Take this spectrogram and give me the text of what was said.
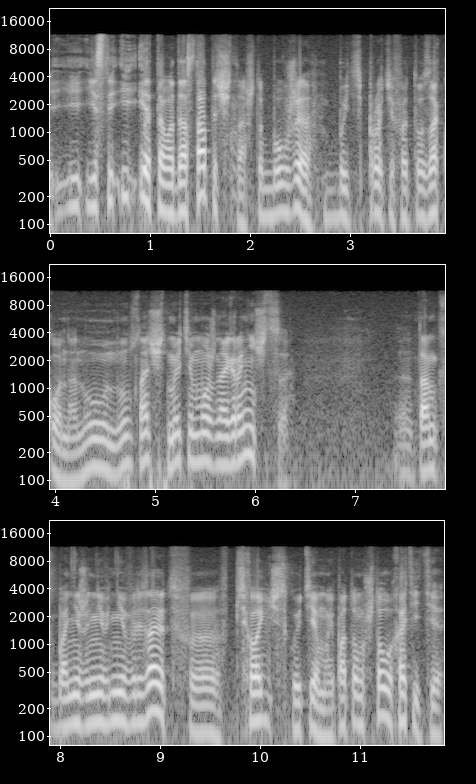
и, если и этого достаточно, чтобы уже быть против этого закона, ну, ну значит, этим можно ограничиться. Э, там как бы они же не, не влезают в, в психологическую тему. И потом, что вы хотите?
